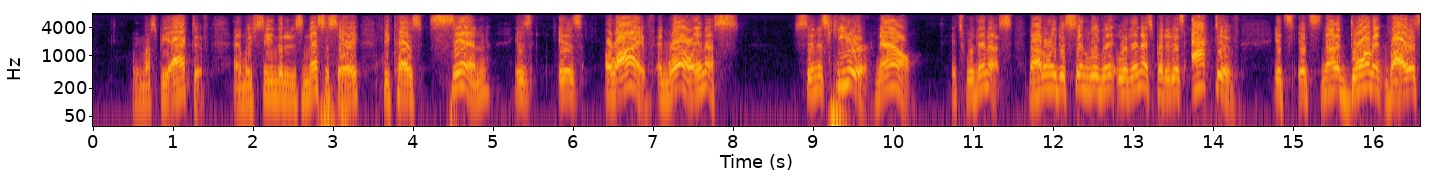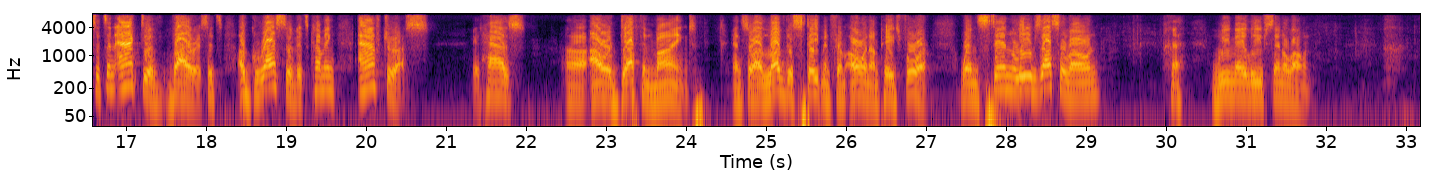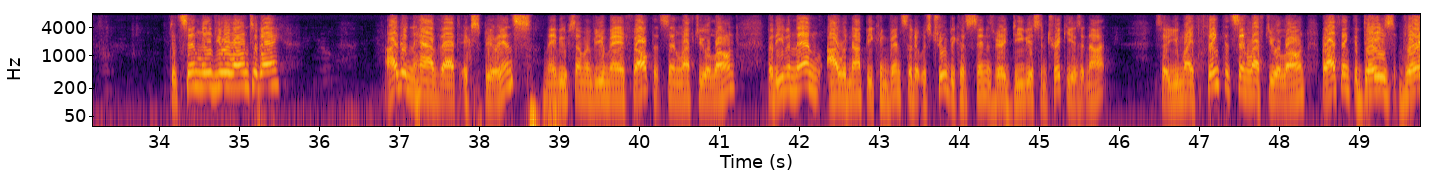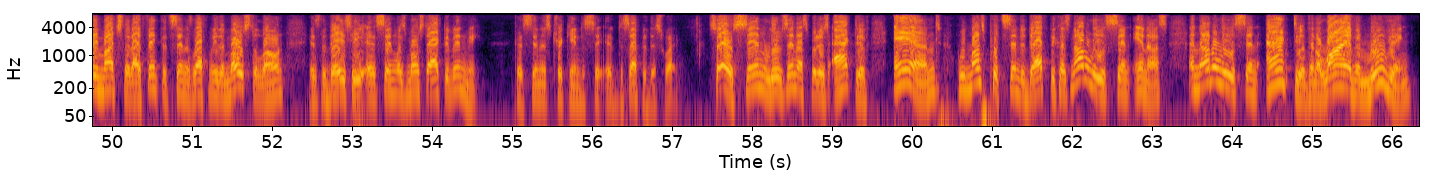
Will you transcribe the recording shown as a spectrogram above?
We must be active. And we've seen that it is necessary because sin is, is alive and well in us. Sin is here, now. It's within us. Not only does sin live within us, but it is active It's, it's not a dormant virus, it's an active virus. It's aggressive, it's coming after us. It has uh, our death in mind. And so I love this statement from Owen on page 4. When sin leaves us alone, we may leave sin alone. Did sin leave you alone today? I didn't have that experience. Maybe some of you may have felt that sin left you alone. But even then, I would not be convinced that it was true because sin is very devious and tricky, is it not? So you might think that sin left you alone, but I think the days very much that I think that sin has left me the most alone is the days he, uh, sin was most active in me, because sin is tricky and uh, deceptive this way. So sin lives in us but is active, and we must put sin to death because not only is sin in us, and not only is sin active and alive and moving,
